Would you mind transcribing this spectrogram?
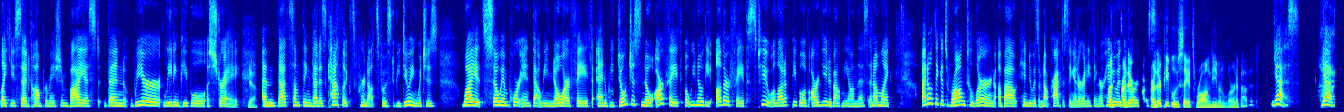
like you said, confirmation biased, then we're leading people astray. Yeah. And that's something that as Catholics, we're not supposed to be doing, which is why it's so important that we know our faith and we don't just know our faith, but we know the other faiths too. A lot of people have argued about me on this, and I'm like, I don't think it's wrong to learn about Hinduism, not practicing it or anything, or Hinduism are there or are there people who say it's wrong to even learn about it? Yes. Yes.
